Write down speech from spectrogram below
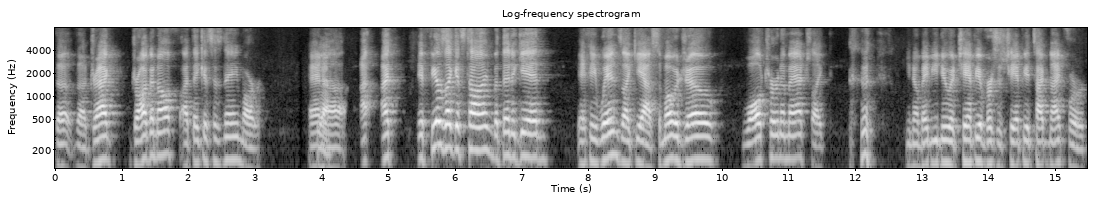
the the drag Dragunov, I think is his name, or and yeah. uh, I I it feels like it's time, but then again, if he wins, like yeah, Samoa Joe, Walter in a match, like you know maybe you do a champion versus champion type night for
